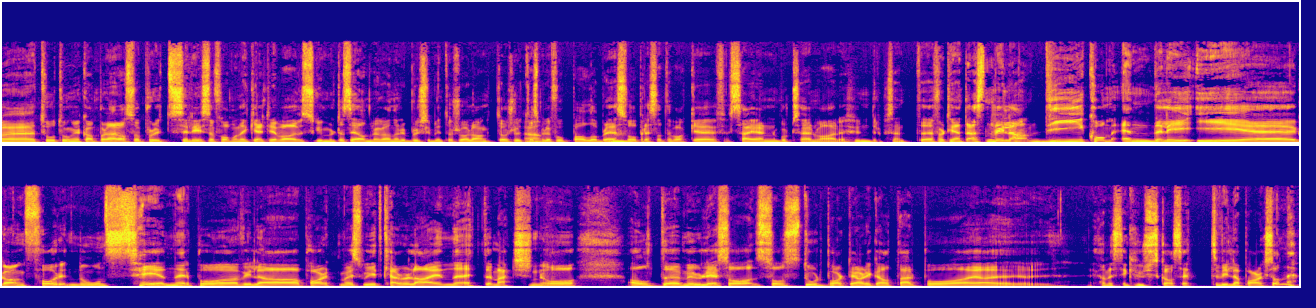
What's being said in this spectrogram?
eh, to tunge kamper der, og så plutselig så får man det ikke helt til. Det var skummelt å se andre gang når de plutselig begynte å slå langt og slutta Ja. å spille fotball og ble så pressa tilbake. Seieren, Bortseieren var 100% fortjent. Aston Villa de kom endelig i eh, gang for noen scener på Villa Park med Sweet Caroline etter matchen og alt eh, mulig. Så, så stort party har de ikke hatt der på eh, Jeg kan nesten ikke huske å ha sett Villa Park sånn, jeg.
